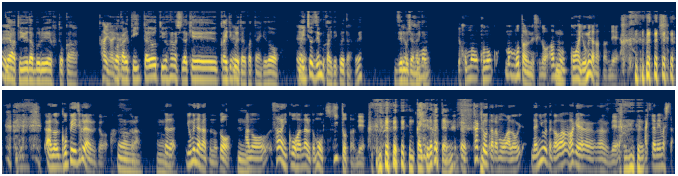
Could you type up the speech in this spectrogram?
で、えあと UWF とかはいはいはい。分かれていったよっていう話だけ書いてくれたらよかったんやけど、ええまあ、一応全部書いてくれたんですね。全部じゃないけどいや。ほんま、この、ま、もっとあるんですけど、あ、もう後半読めなかったんで。あの、5ページぐらいあるんですよ。うんだから。うんただ、読めなかったのと、うんあの、さらに後半になるともう聞き入ったんで、書いてなかったよね。書きおったらもうあの、何を言ったかわわけがなるんで、諦めました。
